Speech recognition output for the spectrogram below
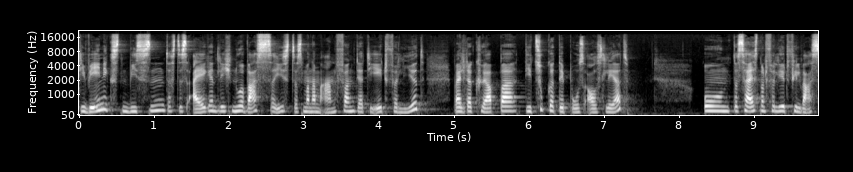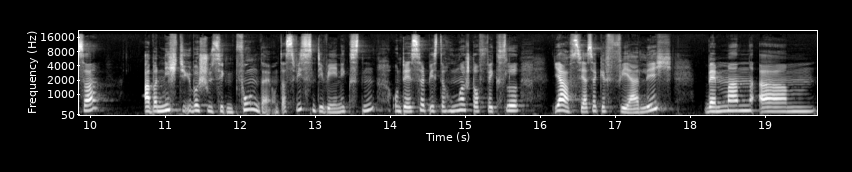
die wenigsten wissen, dass das eigentlich nur Wasser ist, das man am Anfang der Diät verliert, weil der Körper die Zuckerdepots ausleert. Und das heißt, man verliert viel Wasser, aber nicht die überschüssigen Pfunde. Und das wissen die wenigsten. Und deshalb ist der Hungerstoffwechsel ja sehr, sehr gefährlich, wenn man ähm,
